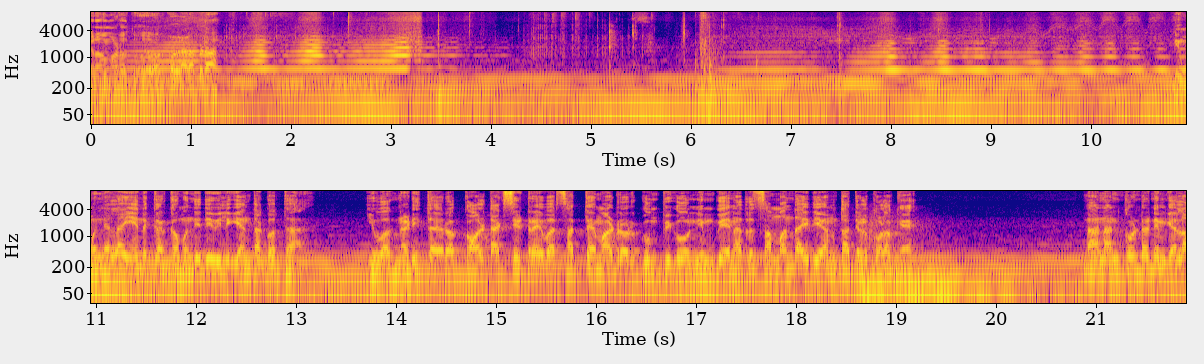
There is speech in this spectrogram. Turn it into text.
ಏನೋ ಮಾಡೋದು? ನೋಡ್ಕೊಳ್ಳೋಣ ಬಿಡ. ನಿಮ್ಮನ್ನೆಲ್ಲ ಏನಕ್ಕೆ ಕರ್ಕೊಂಬಂದಿದ್ದೀವಿ ಇಲ್ಲಿಗೆ ಅಂತ ಗೊತ್ತಾ? ಇವಾಗ ನಡೀತಾ ಇರೋ ಕಾಲ್ ಟ್ಯಾಕ್ಸಿ ಡ್ರೈವರ್ ಸತ್ತೆ ಮಾಡಿರೋರ್ ಗುಂಪಿಗೂ ನಿಮ್ಗೂ ಏನಾದ್ರೂ ಸಂಬಂಧ ಇದೆಯಾ ಅಂತ ತಿಳ್ಕೊಳಕ್ಕೆ. ನಾನು ಅನ್ಕೊಂಡ್ರೆ ನಿಮ್ಗೆಲ್ಲ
